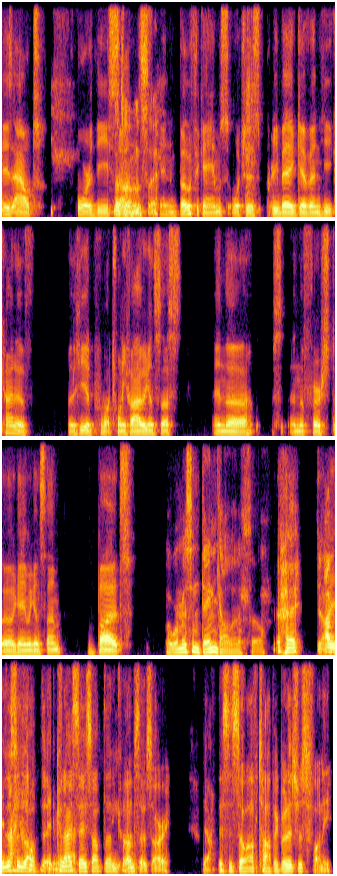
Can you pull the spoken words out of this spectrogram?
is out for the what Suns in both games, which is pretty big given he kind of he had what 25 against us in the in the first uh, game against them. But but we're missing Dame Dallas, so Hey, I- I'm, this I is off, hope Dame's can I say something? I'm so sorry. Yeah. This is so off topic, but it's just funny.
